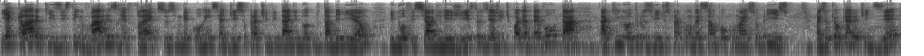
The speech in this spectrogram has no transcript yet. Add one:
E é claro que existem vários reflexos em decorrência disso para a atividade do, do, tabelião e do oficial de registros, e a gente pode até voltar aqui em outros vídeos para conversar um pouco mais sobre isso. Mas o que eu quero te dizer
